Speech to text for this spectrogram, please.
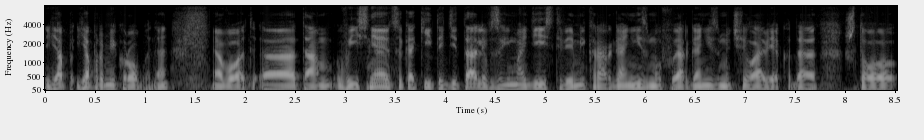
я, я про микробы, да, вот, э, там выясняются какие-то детали взаимодействия микроорганизмов и организма человека, да, что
